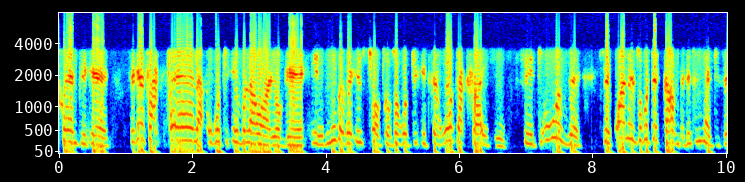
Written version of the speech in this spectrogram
twenty ke sike sacela ukuthi ibulawayo-ke inikwe-ke isicoco sokuthi it's a water crisis sithi ukuze sikwanise ukuthi igovernment isincedise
